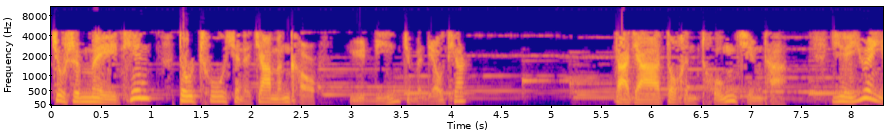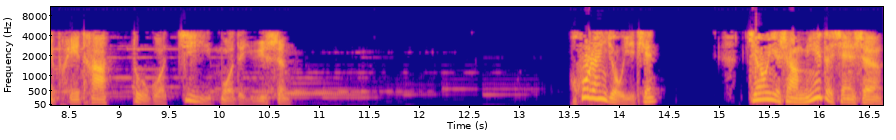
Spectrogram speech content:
就是每天都出现在家门口与邻居们聊天。大家都很同情他，也愿意陪他度过寂寞的余生。忽然有一天，交易上米德先生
